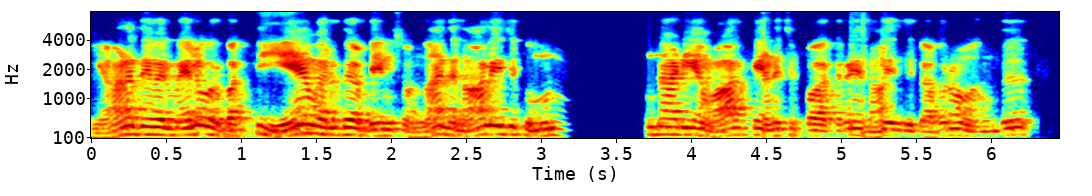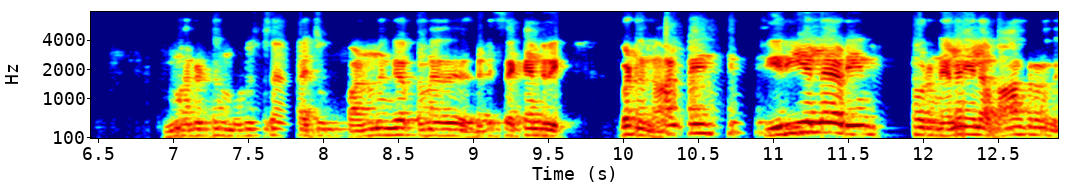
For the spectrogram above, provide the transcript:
ஞானதேவர் மேல ஒரு பக்தி ஏன் வருது அப்படின்னு சொன்னா இந்த நாலேஜுக்கு முன் முன்னாடி என் வாழ்க்கையை நினைச்சு பாக்குறேன் நாலேஜுக்கு அப்புறம் வந்து முடிச்சாச்சு பண்ணுங்க பண்ணது செகண்டரி பட் நாலேஜ் தெரியல அப்படின்ற ஒரு நிலையில வாழ்றது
